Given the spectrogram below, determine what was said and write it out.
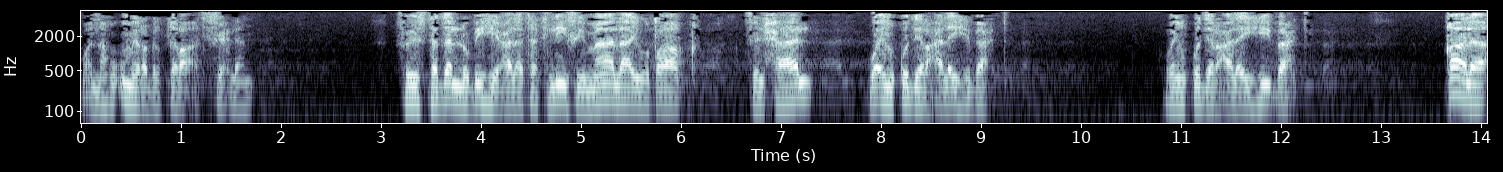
وأنه أمر بالقراءة فعلا. فيستدل به على تكليف ما لا يطاق في الحال وإن قدر عليه بعد. وإن قدر عليه بعد. قال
